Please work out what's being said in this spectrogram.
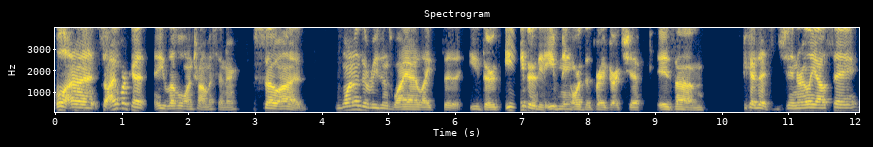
Well, uh, so I work at a level one trauma center. So uh, one of the reasons why I like the either either the evening or the graveyard shift is um because that's generally I'll say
